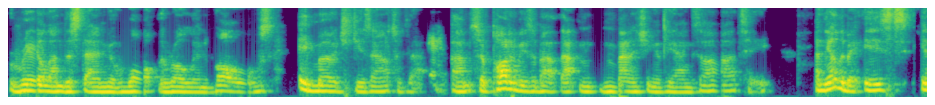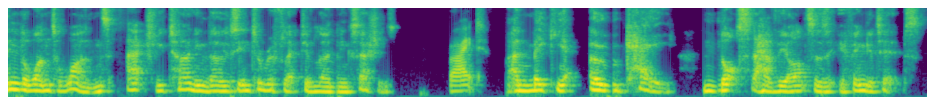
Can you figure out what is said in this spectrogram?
real understanding of what the role involves emerges out of that. Um, so part of it is about that managing of the anxiety. And the other bit is in the one to ones, actually turning those into reflective learning sessions. Right. And making it okay not to have the answers at your fingertips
